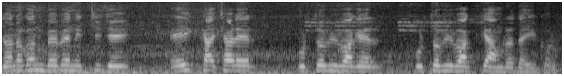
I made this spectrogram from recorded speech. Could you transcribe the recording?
জনগণ ভেবে নিচ্ছি যে এই কাছাড়ের পূর্ত বিভাগের পূর্ত বিভাগকে আমরা দায়ী করব।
